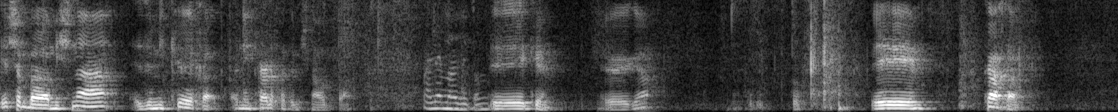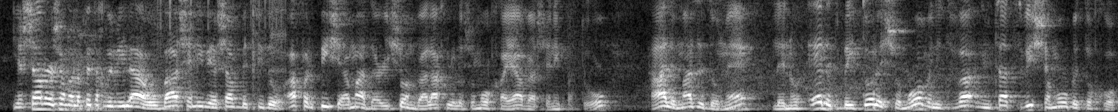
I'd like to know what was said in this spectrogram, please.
יש שם במשנה איזה מקרה אחד, אני אקרא לך את המשנה עוד פעם. עלה מה זה תומר? אה, כן, רגע. טוב. אה, ככה, ישב הראשון על הפתח ומילאהו, בא השני וישב בצידו, אף על פי שעמד הראשון והלך לו לשומרו חיה והשני פטור, הא למה זה דומה? לנועל את ביתו לשומרו ונמצא צבי שמור בתוכו.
